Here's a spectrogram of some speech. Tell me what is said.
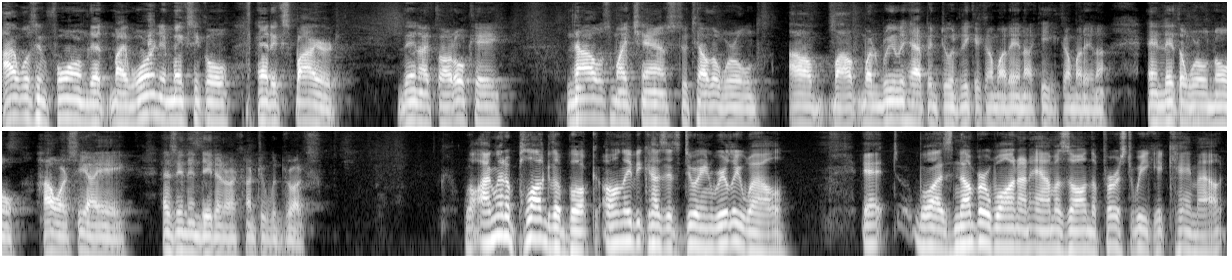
I was informed that my warrant in Mexico had expired. Then I thought, okay, now's my chance to tell the world about what really happened to Enrique Camarena, Kiki Camarena, and let the world know how our CIA has inundated our country with drugs. Well, I'm going to plug the book only because it's doing really well. It was number one on Amazon the first week it came out,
